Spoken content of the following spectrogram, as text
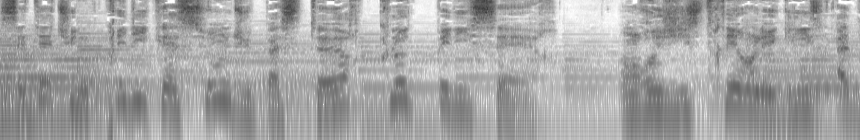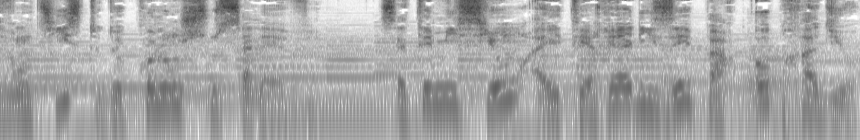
C'était une prédication du pasteur Claude Pélissère enregistré en l'église adventiste de Collonges-sous-Salève. Cette émission a été réalisée par Hop Radio.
